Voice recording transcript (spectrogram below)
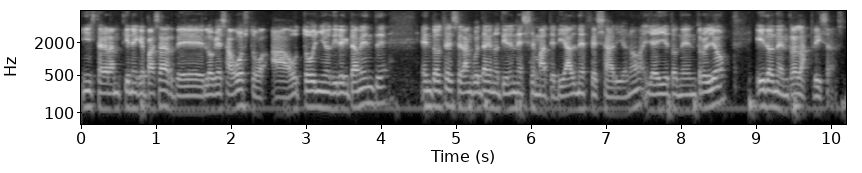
Instagram tiene que pasar de lo que es agosto a otoño directamente, entonces se dan cuenta que no tienen ese material necesario, ¿no? Y ahí es donde entro yo y donde entran las prisas.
